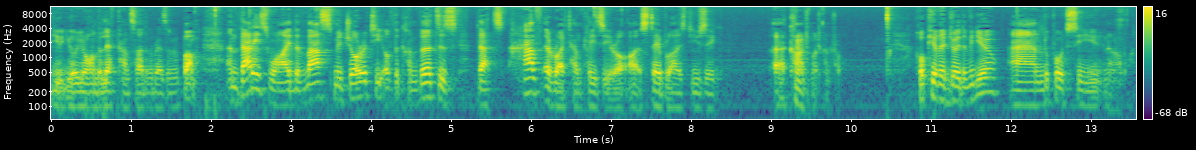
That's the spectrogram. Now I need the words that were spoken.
you're on the left hand side of the resonant bump. And that is why the vast majority of the converters that have a right hand plane zero are stabilized using uh, current mode control. Hope you have enjoyed the video and look forward to seeing you in another one.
